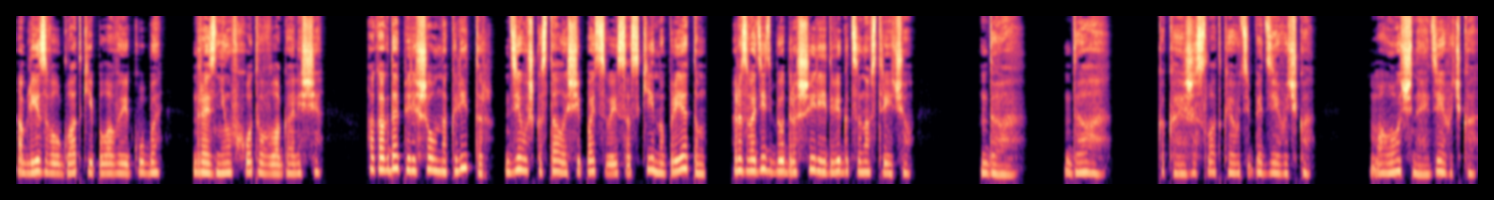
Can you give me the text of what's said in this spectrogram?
облизывал гладкие половые губы, дразнил вход во влагалище. А когда перешел на клитор, девушка стала щипать свои соски, но при этом разводить бедра шире и двигаться навстречу. Да, да, какая же сладкая у тебя девочка. Молочная девочка.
